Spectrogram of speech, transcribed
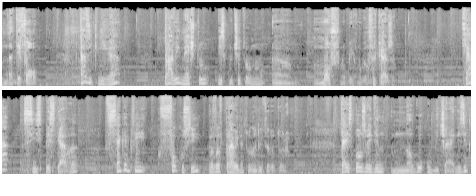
на дефол. Тази книга прави нещо изключително а, мощно, бих могъл да кажа. Тя си спестява всякакви фокуси в правенето на литература. Тя използва един много обичайен език.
